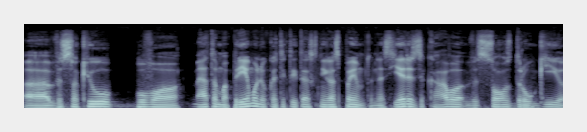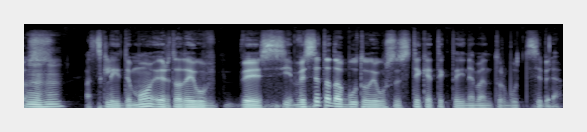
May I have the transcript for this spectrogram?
A, Visokių buvo metama priemonių, kad tik tai tas knygas paimtų, nes jie rizikavo visos draugijos mhm. atskleidimu ir tada jau visi, visi tada būtų jau susitikę tik tai nebent turbūt Sibirė.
